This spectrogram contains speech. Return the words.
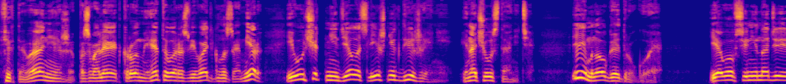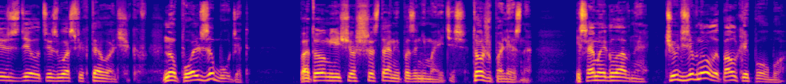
Фехтование же позволяет, кроме этого, развивать глазомер и учит не делать лишних движений, иначе устанете. И многое другое. Я вовсе не надеюсь сделать из вас фехтовальщиков, но польза будет. Потом еще с шестами позанимаетесь, тоже полезно. И самое главное, чуть зевнул и палкой по лбу.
